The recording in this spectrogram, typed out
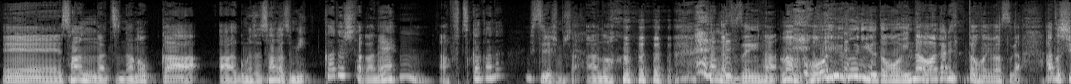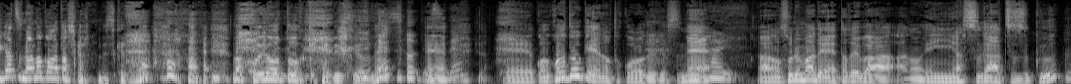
えー、3月7日、あ、ごめんなさい、3月3日でしたかね。うん、あ、2日かな失礼しました。あの 3月前半。まあ、こういうふうに言うともうみんなお分かりだと思いますが、あと4月7日は確かなんですけどね。はい。まあ、雇用統計ですよね。そうですね。えー、えー、この雇用統計のところでですね、はい、あの、それまで、例えば、あの、円安が続く、う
